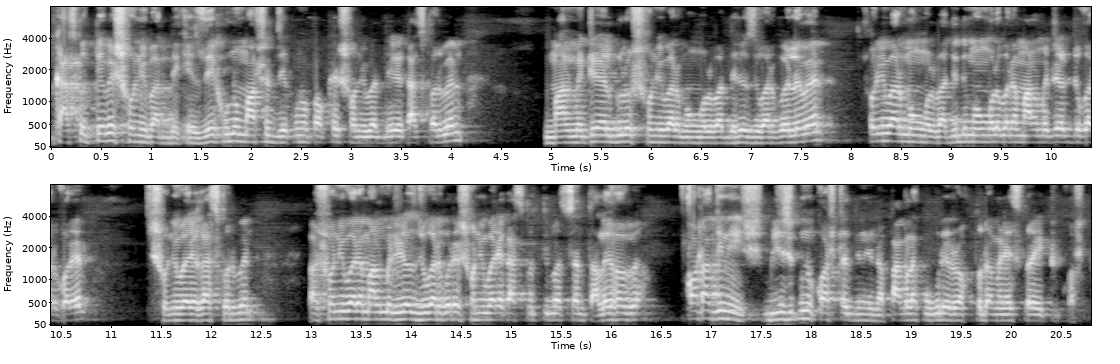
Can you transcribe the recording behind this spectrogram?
কাজ করতে হবে শনিবার দেখে। যে কোনো মাসের, যে কোনো পক্ষে শনিবার দেখে কাজ করবেন। মাল মেটেরিয়ালগুলো শনিবার, মঙ্গলবার দেখে জোগাড় করে নেবেন। শনিবার, মঙ্গলবার, যদি মঙ্গলবারে মাল মেটেরিয়াল জোগাড় করেন, শনিবারে কাজ করবেন। বা শনিবারে মাল মেটেরিয়াল জোগাড় করে শনিবারে কাজ করতে পারছেন তাহলে হবে। কটা জিনিস, বিশেষ কোনো কষ্টের জিনিস না, পাগলা কুকুরের রক্তটা ম্যানেজ করা একটু কষ্ট।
